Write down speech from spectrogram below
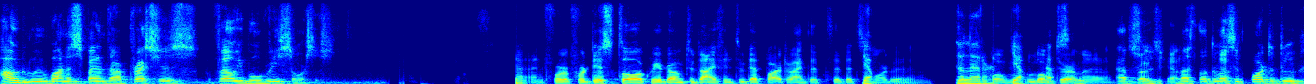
how do we want to spend our precious, valuable resources. and for for this talk, we are going to dive into that part, right? That uh, that's Yep. more the The latter. long yeah. long term. absolutely. Uh, Absolutely. approach, But I thought it was important to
